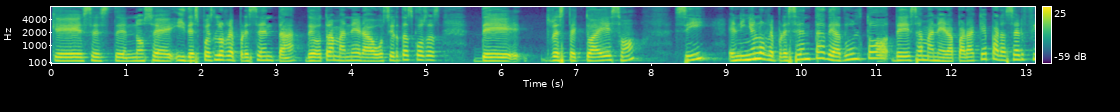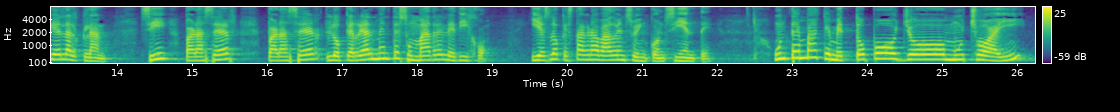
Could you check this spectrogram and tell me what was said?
que es este no sé y después lo representa de otra manera o ciertas cosas de respecto a eso, ¿sí? El niño lo representa de adulto de esa manera. ¿Para qué? Para ser fiel al clan, ¿sí? Para hacer, para hacer lo que realmente su madre le dijo. Y es lo que está grabado en su inconsciente. Un tema que me topo yo mucho ahí,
